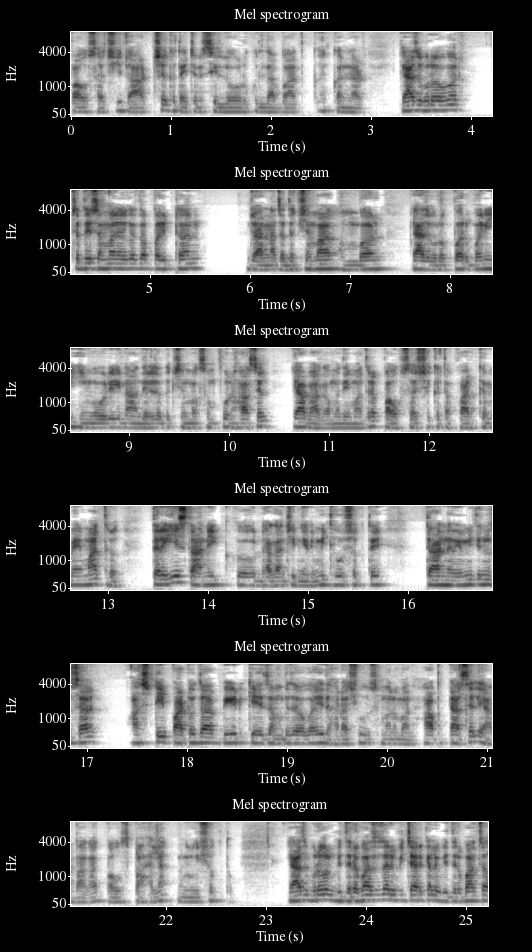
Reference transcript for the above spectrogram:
पावसाची दाट शक्यता सिल्लोड कुल्लाबाद कन्नड. याचबरोबर छत्री संभाजीनगरचा पैठण जालनाचा दक्षिण भाग अंबर याचबरोबर परभणी हिंगोली नांदेडचा दक्षिण भाग संपूर्ण हा असेल या भागामध्ये मात्र पावसाची शक्यता फार कमी आहे. मात्र तरीही स्थानिक ढगांची निर्मिती होऊ शकते. त्या निर्मितीनुसार आष्टी पाटोदा बीड केज अंबेजोगाई धाराशिव उस्मानाबाद हा पट्टा असेल या भागात पाऊस पाहायला मिळू शकतो. याचबरोबर विदर्भाचा जर विचार केला विदर्भाचा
